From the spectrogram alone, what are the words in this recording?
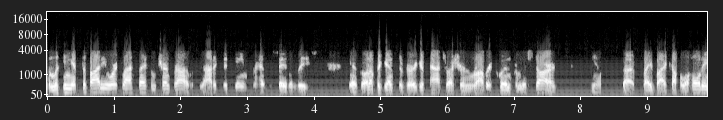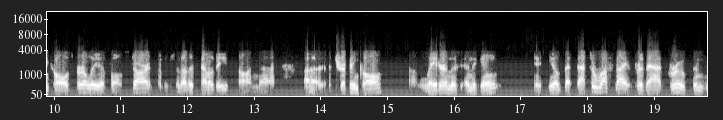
and looking at the body of work last night from Trent Brown, it was not a good game for him to say the least. You know, going up against a very good pass rusher and Robert Quinn from the start, uh, played by a couple of holding calls early, a false start. There was another penalty on uh, uh, a tripping call uh, later in the in the game. It, you know that that's a rough night for that group, and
